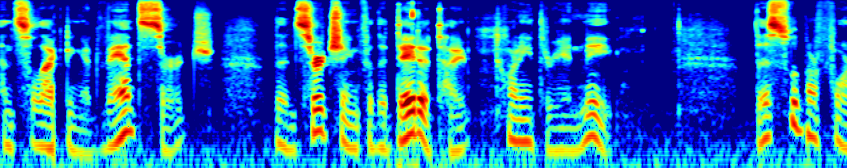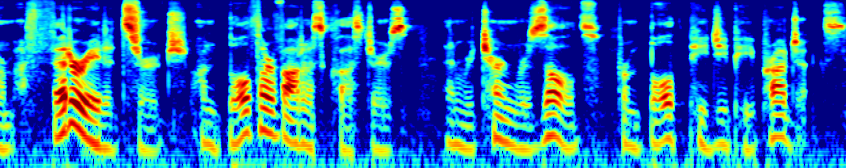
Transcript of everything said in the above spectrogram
and selecting Advanced Search, then searching for the data type 23andMe. This will perform a federated search on both Arvados clusters and return results from both PGP projects.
